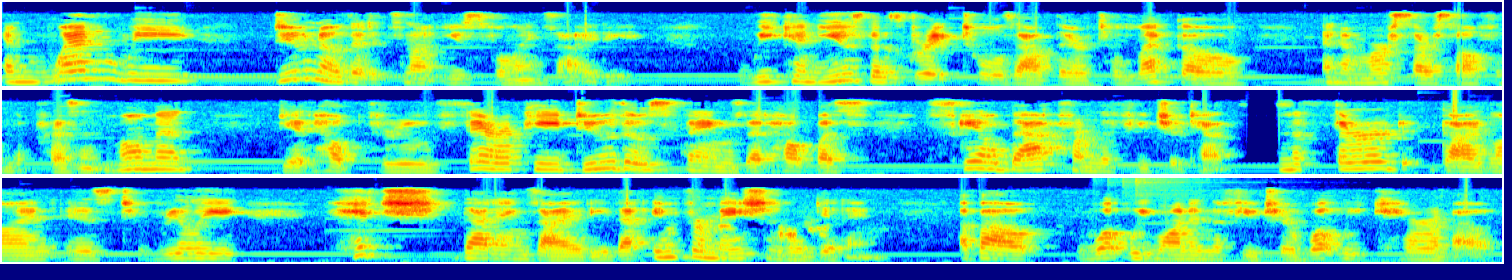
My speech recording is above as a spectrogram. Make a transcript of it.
And when we do know that it's not useful anxiety, we can use those great tools out there to let go and immerse ourselves in the present moment, get help through therapy, do those things that help us scale back from the future tense. And the third guideline is to really hitch that anxiety, that information we're getting about what we want in the future, what we care about.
